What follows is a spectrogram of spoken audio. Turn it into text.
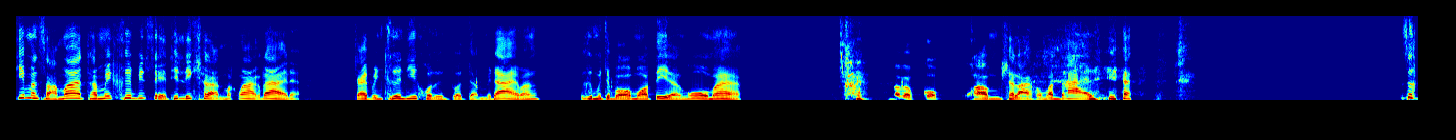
ที่มันสามารถทำให้คลื่นพิเศษที่ Rick ฉลาดมากๆได้เนี่ย กลายเป็นคลื่นที่คนอื่นตรวจจับไม่ได้มั้งก็คือมันจะบอกว่ามอร์ตี้เนี่ยโง่มาก มาแบบกลบ ความฉลาดของมันได้อะไรเงี้ยรู้สึก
